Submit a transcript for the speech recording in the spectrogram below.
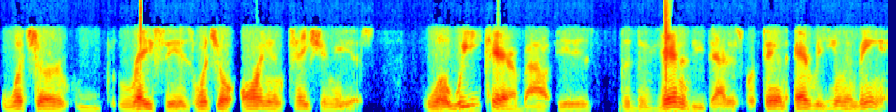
what your race is, what your orientation is. What we care about is the divinity that is within every human being,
